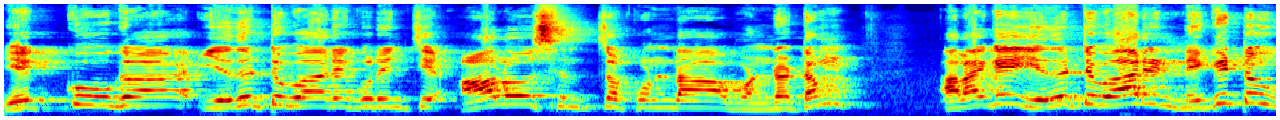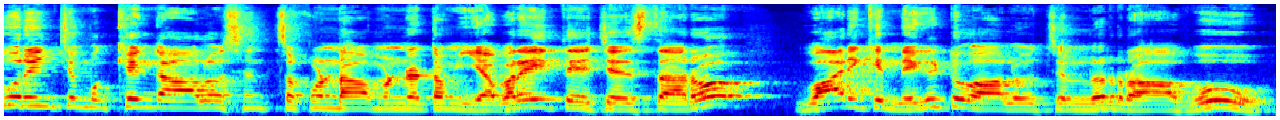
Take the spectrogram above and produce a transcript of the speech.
ఎక్కువగా ఎదుటివారి గురించి ఆలోచించకుండా ఉండటం అలాగే ఎదుటివారి నెగిటివ్ గురించి ముఖ్యంగా ఆలోచించకుండా ఉండటం ఎవరైతే చేస్తారో వారికి నెగిటివ్ ఆలోచనలు రావు.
